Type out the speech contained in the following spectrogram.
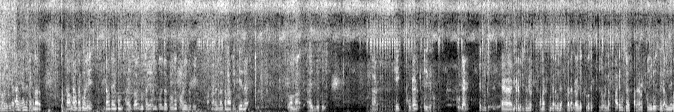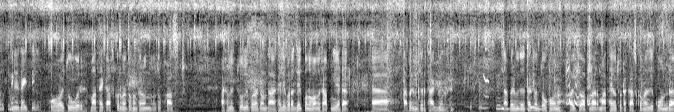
হয় হয়তো ওর মাথায় কাজ করবে না তখন কারণ ও তো ফার্স্ট আসলে চলে পড়া কারণ ঢাকা খালি পড়া যে কোনো মানুষ আপনি এটা চাপের ভিতরে থাকবেন চাপের ভিতরে থাকবেন তখন হয়তো আপনার মাথায় অতটা কাজ করবে না যে কোনটা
